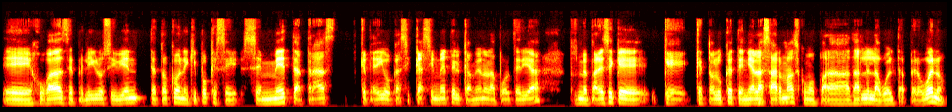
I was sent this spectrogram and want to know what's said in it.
eh, jugadas de peligro, si bien te toca un equipo que se, se mete atrás, que te digo, casi, casi mete el camión a la portería, pues me parece que, que, que Toluca tenía las armas como para darle la vuelta, pero bueno,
